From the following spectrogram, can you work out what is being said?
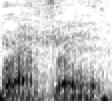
Russell.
